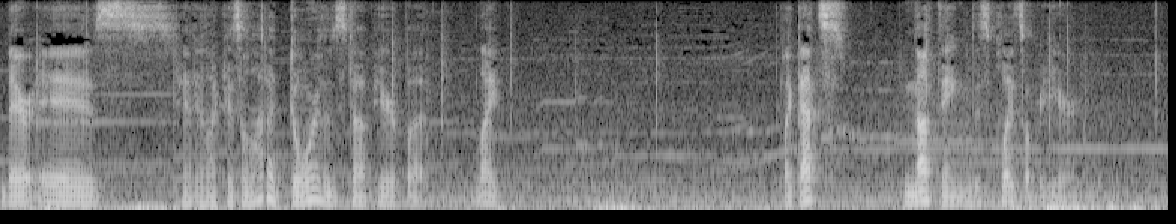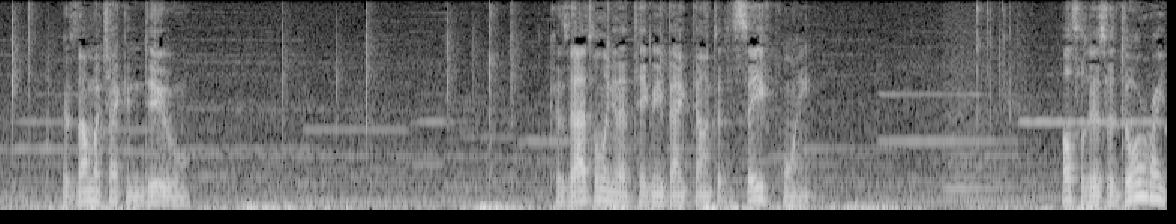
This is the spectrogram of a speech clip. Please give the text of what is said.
There is... Yeah, there's like, there's a lot of doors and stuff here, but, like... Like, that's nothing, this place over here. There's not much I can do. Because that's only going to take me back down to the save point. Also, there's a door right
